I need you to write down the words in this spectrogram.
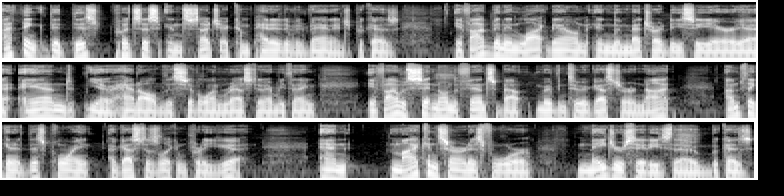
I think that this puts us in such a competitive advantage because if I've been in lockdown in the Metro DC area and you know had all the civil unrest and everything, if I was sitting on the fence about moving to Augusta or not, I'm thinking at this point Augusta's looking pretty good. And my concern is for major cities, though, because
